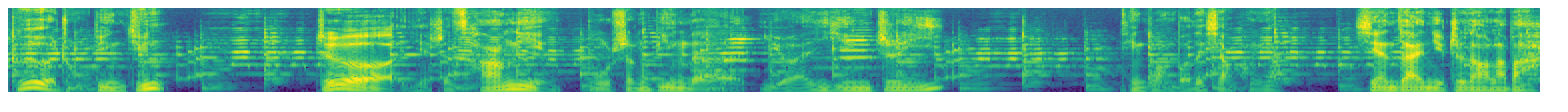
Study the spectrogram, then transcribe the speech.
各种病菌。这也是苍蝇不生病的原因之一。听广播的小朋友，现在你知道了吧？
